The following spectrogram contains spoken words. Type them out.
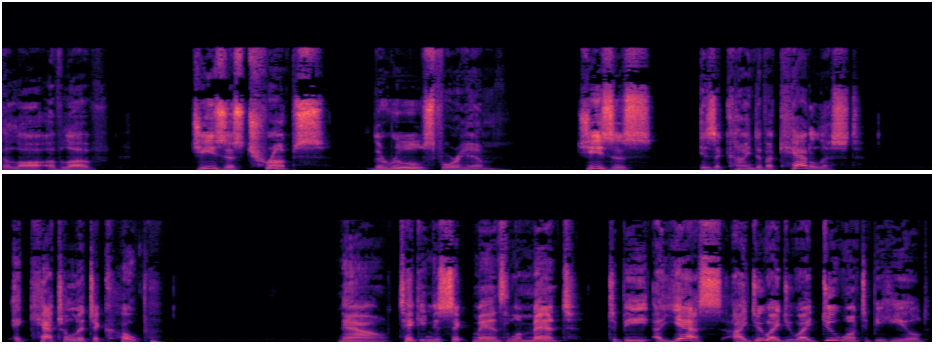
The law of love. Jesus trumps the rules for him. Jesus is a kind of a catalyst, a catalytic hope. Now, taking the sick man's lament to be a yes, I do, I do, I do want to be healed,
